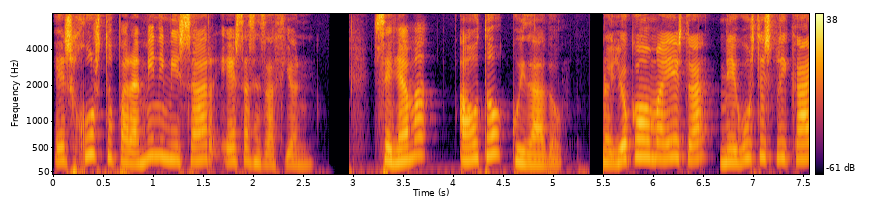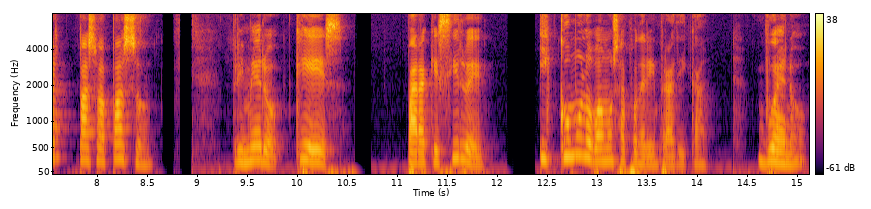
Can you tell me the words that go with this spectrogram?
es justo para minimizar esta sensación. Se llama autocuidado. Yo como maestra me gusta explicar paso a paso Primero, ¿qué es? ¿Para qué sirve? ¿Y cómo lo vamos a poner en práctica? Bueno,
